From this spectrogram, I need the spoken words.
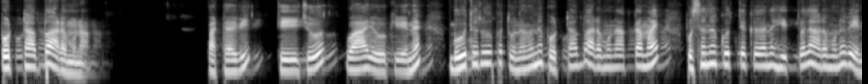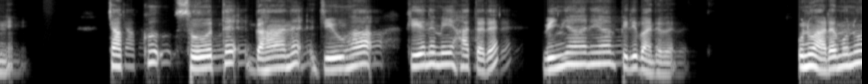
පොට්ටබ්බ අරමුණක්. පටවි තීජුව වායෝ කියන භූතරූප තුනවන පොට්ටබ්බ අරමුණක් තමයි පුසනකුත්්‍ය කරන හිත්වල අරමුණ වෙන්නේ. චක්කු සෝත ගාන ජිව්හා කියන මේ හතර විඤ්ඥානයන් පිළිබඳව. උනු අරමුණු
